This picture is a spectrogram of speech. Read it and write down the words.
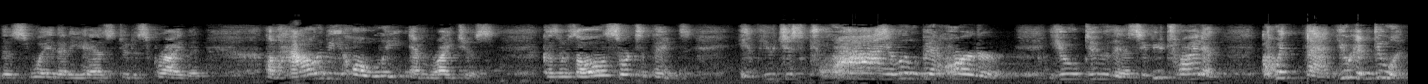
this way that he has to describe it, of how to be holy and righteous. Because there's all sorts of things if you just try a little bit harder, you'll do this. If you try to quit that, you can do it.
